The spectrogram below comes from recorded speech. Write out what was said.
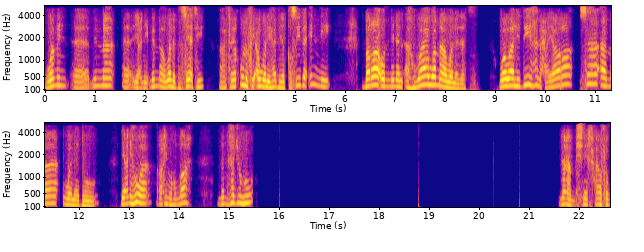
ومن آه، مما آه، يعني مما ولد. سيأتي فيقول في أول هذه القصيدة إني براء من الأهواء وما ولدت ووالديها الحيارى ساء ما ولدوا. يعني هو رحمه الله منهجه نعم الشيخ حافظ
